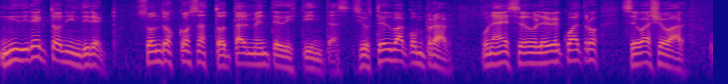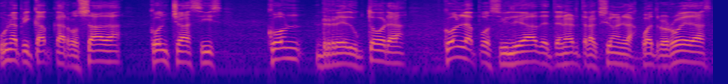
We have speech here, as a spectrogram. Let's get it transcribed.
Ni directo ni indirecto. Son dos cosas totalmente distintas. Si usted va a comprar una SW4, se va a llevar una pickup carrozada con chasis, con reductora, con la posibilidad de tener tracción en las cuatro ruedas,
